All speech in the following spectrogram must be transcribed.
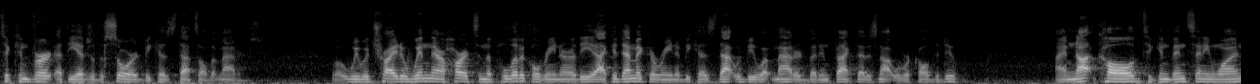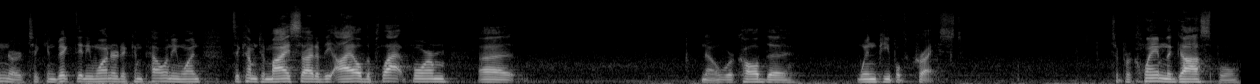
to convert at the edge of the sword because that's all that matters. We would try to win their hearts in the political arena or the academic arena because that would be what mattered. But in fact, that is not what we're called to do. I am not called to convince anyone or to convict anyone or to compel anyone to come to my side of the aisle, the platform. Uh, no, we're called to win people to Christ, to proclaim the gospel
